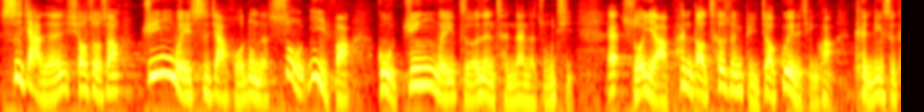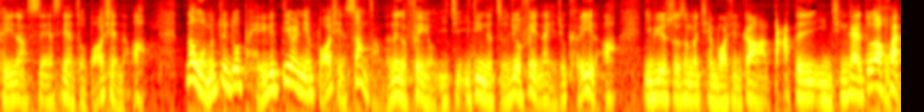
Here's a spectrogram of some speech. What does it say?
试驾人、销售商均为试驾活动的受益方。故均为责任承担的主体，哎，所以啊，碰到车损比较贵的情况，肯定是可以让 4S 店走保险的啊。那我们最多赔个第二年保险上涨的那个费用，以及一定的折旧费，那也就可以了啊。你比如说什么前保险杠啊、大灯、引擎盖都要换，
